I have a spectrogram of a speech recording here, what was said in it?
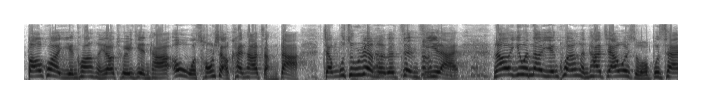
包括严宽恒要推荐他，哦，我从小看他长大，讲不出任何的政绩来，然后一问到严宽恒他家为什么不拆，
